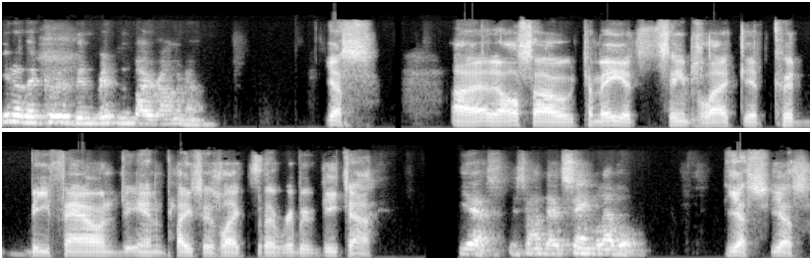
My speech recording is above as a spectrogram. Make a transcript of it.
You know, that could have been written by Ramana. Yes. Uh, and also, to me, it seems like it could be found in places like the Ribhu Gita. Yes, it's on that same level. Yes, yes.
